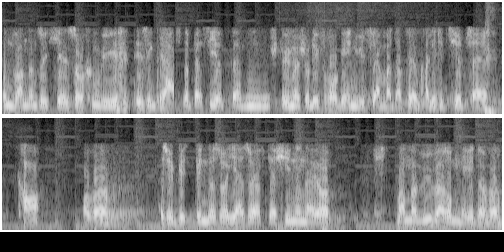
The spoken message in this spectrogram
Und wenn dann solche Sachen wie das in Graz da passiert, dann stelle ich mir schon die Frage, inwiefern man dafür qualifiziert sein kann. Aber also ich bin- da so eher so auf der Schiene, naja, wenn man will, warum nicht, aber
